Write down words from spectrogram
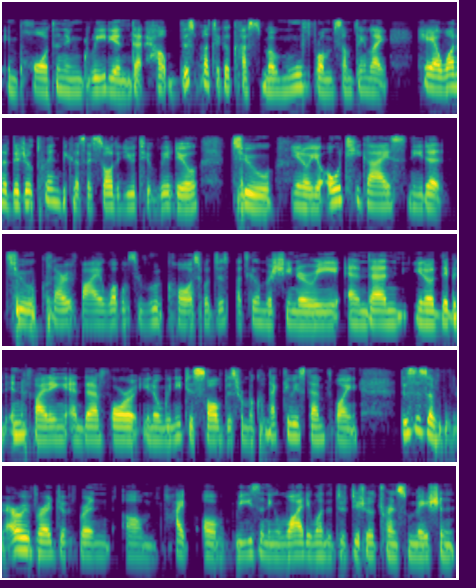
important ingredient that helped this particular customer move from something like, hey, I want a digital twin because I saw the YouTube video to, you know, your OT guys needed to clarify what was the root cause for this particular machinery. And then, you know, they've been infighting and therefore, you know, we need to solve this from a connectivity standpoint. This is a very, very different um, type of reasoning why they want to do digital transformation.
